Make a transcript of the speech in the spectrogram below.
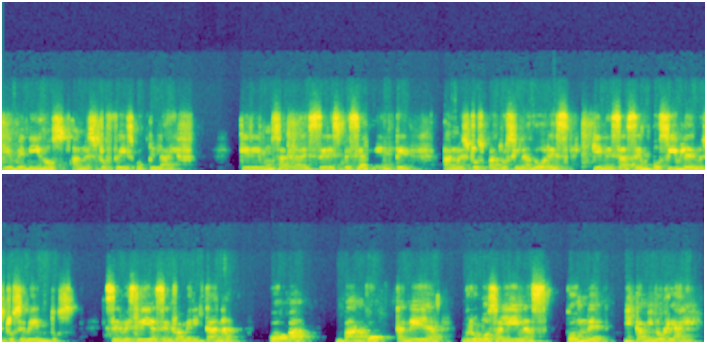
Bienvenidos a nuestro Facebook Live. Queremos agradecer especialmente a nuestros patrocinadores quienes hacen posible nuestros eventos. Cervecería Centroamericana, Copa, Baco, Canella, Grupo Salinas, Comnet y Camino Real.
